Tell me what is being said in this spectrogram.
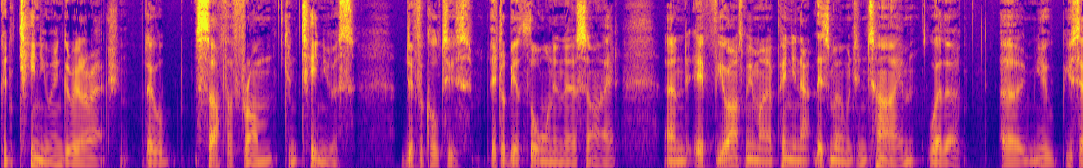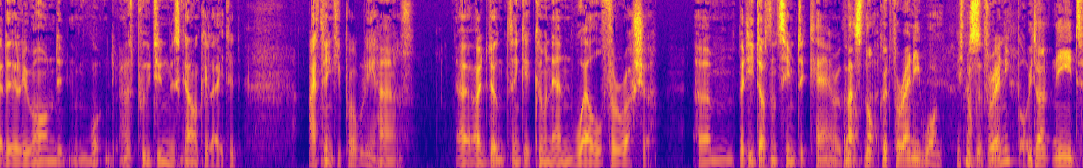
continuing guerrilla action. There will suffer from continuous difficulties. It'll be a thorn in their side. And if you ask me my opinion at this moment in time, whether uh, you you said earlier on, did, what, has Putin miscalculated? I think he probably has. Uh, I don't think it can end well for Russia. Um, but he doesn't seem to care about. And that's not that. good for anyone. It's not good for anybody. We don't need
